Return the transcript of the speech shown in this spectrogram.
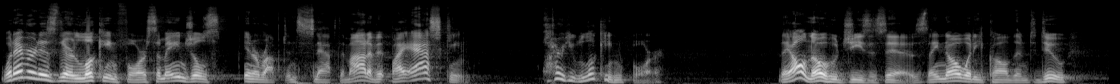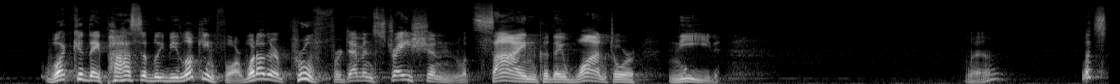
Whatever it is they're looking for, some angels interrupt and snap them out of it by asking, What are you looking for? They all know who Jesus is, they know what he called them to do. What could they possibly be looking for? What other proof or demonstration, what sign could they want or need? Well, let's,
